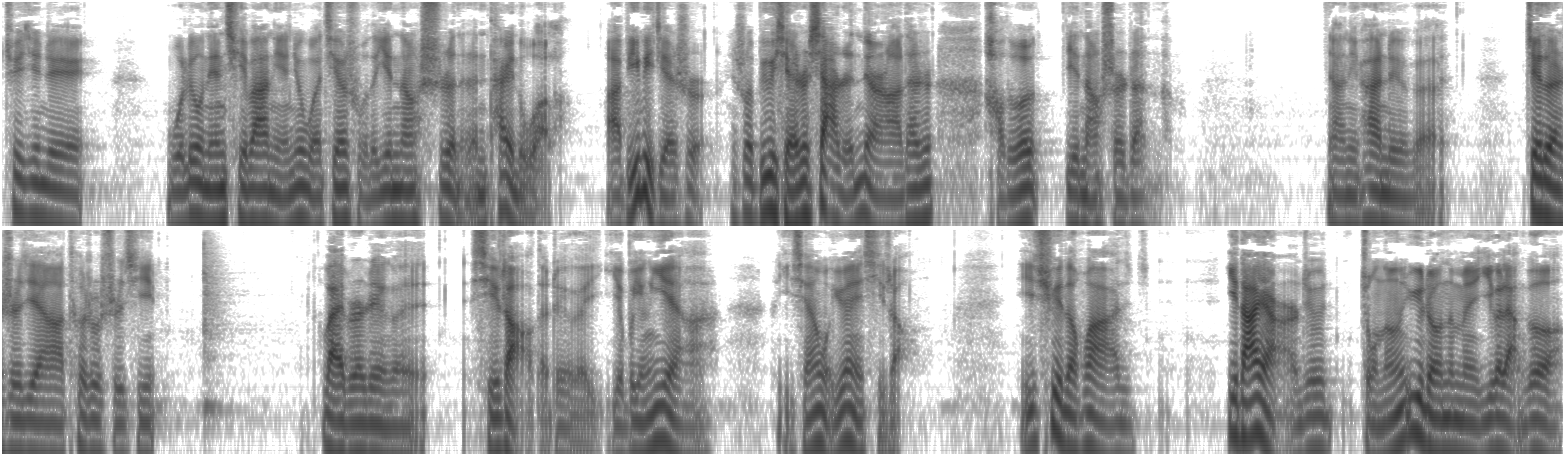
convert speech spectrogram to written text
最近这五六年、七八年，就我接触的阴囊湿疹的人太多了啊，比比皆是。你说比比皆是吓人点啊，但是好多阴囊湿疹的。那你看这个这段时间啊，特殊时期，外边这个洗澡的这个也不营业啊。以前我愿意洗澡，一去的话，一打眼儿就总能遇着那么一个两个。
